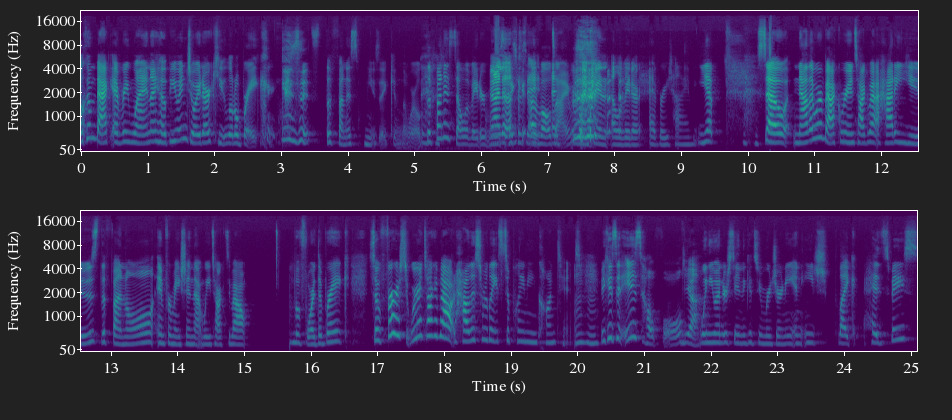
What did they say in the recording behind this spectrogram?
Welcome back, everyone. I hope you enjoyed our cute little break because it's the funnest music in the world, the funnest elevator I know, music of all time. reminds me of an elevator every time. Yep. So now that we're back, we're going to talk about how to use the funnel information that we talked about before the break. So first, we're going to talk about how this relates to planning content Mm-hmm. because it is helpful Yeah. when you understand the consumer journey and each like headspace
